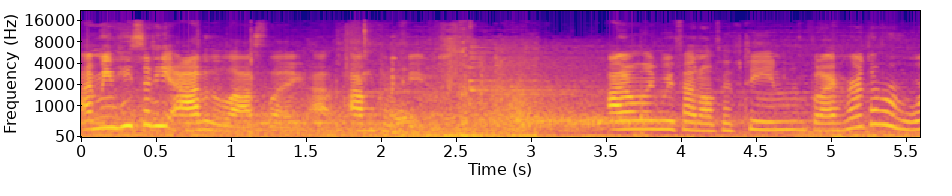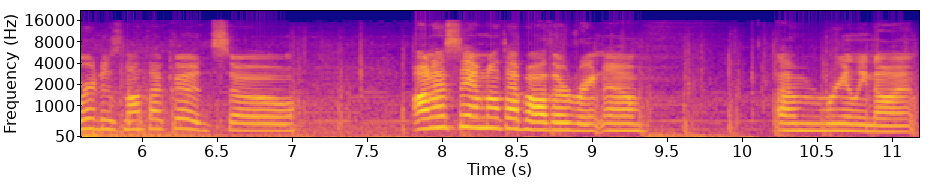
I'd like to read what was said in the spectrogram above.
I mean, he said he added the last leg. I'm confused. I don't think we found all 15, but I heard the reward is not that good, so... Honestly, I'm not that bothered right now. I'm really not.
